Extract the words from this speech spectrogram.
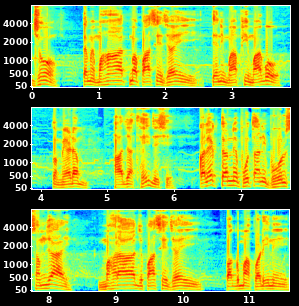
જો તમે મહાત્મા પાસે જઈ તેની માફી માગો, તો મેડમ હાજા થઈ જશે. કલેક્ટરને પોતાની ભૂલ સમજાય. મહારાજ પાસે જઈ પગમાં પડીને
